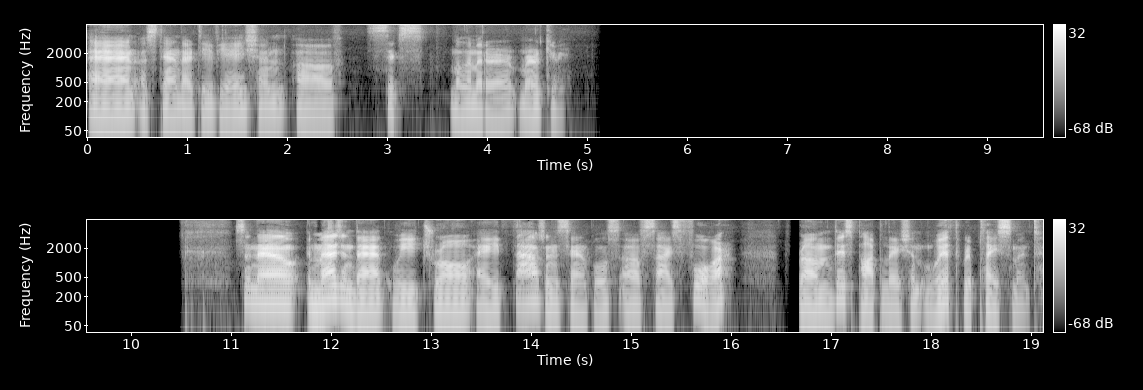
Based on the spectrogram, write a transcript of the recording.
and a standard deviation of 6 millimeter mercury. So now imagine that we draw a thousand samples of size 4 from this population with replacement,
